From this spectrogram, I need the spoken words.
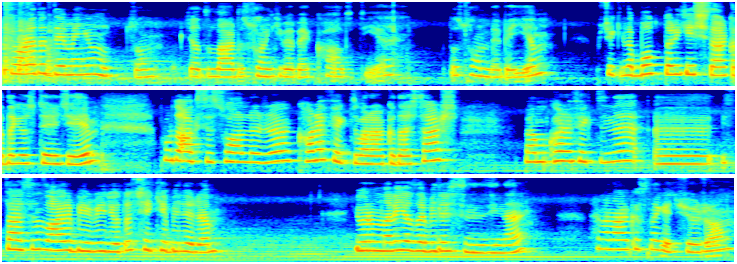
Flora da demeyi unuttum. Cadılarda son iki bebek kaldı diye. Bu da son bebeğim. Bu şekilde botları yeşil arkada göstereceğim. Burada aksesuarları kar efekti var arkadaşlar. Ben bu kar efektini e, isterseniz ayrı bir videoda çekebilirim. Yorumlara yazabilirsiniz yine. Hemen arkasına geçiyorum.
